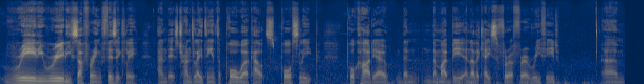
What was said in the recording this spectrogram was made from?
really, really suffering physically and it's translating into poor workouts, poor sleep, poor cardio, then that might be another case for a, for a refeed. Um,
